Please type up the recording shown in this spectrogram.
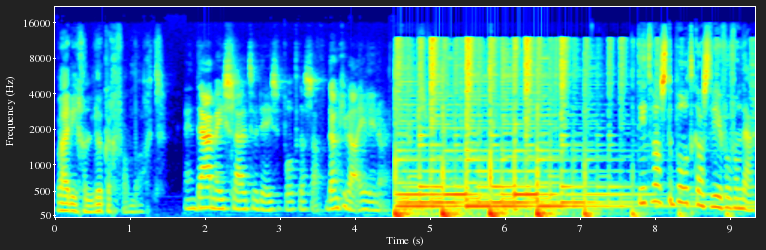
waar hij gelukkig van wordt. En daarmee sluiten we deze podcast af. Dankjewel, Elinor. Dit was de podcast weer voor vandaag.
